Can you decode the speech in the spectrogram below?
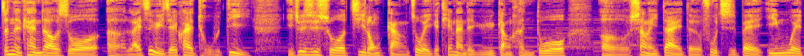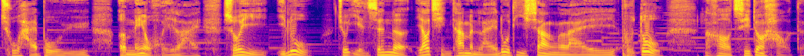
真的看到说，呃，来自于这块土地，也就是说，基隆港作为一个天然的渔港，很多呃上一代的父执辈因为出海捕鱼而没有回来，所以一路就衍生了邀请他们来陆地上来普渡，然后吃一顿好的。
